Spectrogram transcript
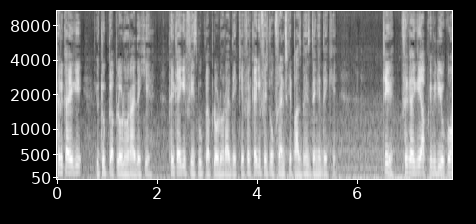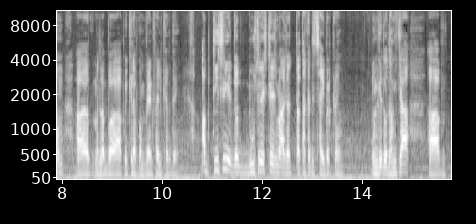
फिर कहेगी यूट्यूब पे अपलोड हो रहा है देखिए। फिर कहेगी फेसबुक पे अपलोड हो रहा है देखिए। फिर कहेगी फेसबुक फ्रेंड्स के पास भेज देंगे देखिए। ठीक है? फिर कहेगी आपकी वीडियो को हम आ, मतलब आपके खिलाफ कंप्लेंट फ़ाइल कर देंगे। अब तीसरी जो दूसरे स्टेज में आ जाता था कथित साइबर क्राइम उनकी तो धमकियाँ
